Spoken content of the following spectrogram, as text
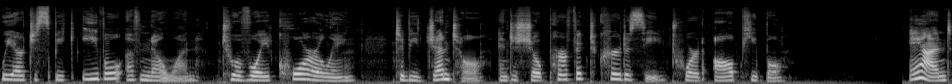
We are to speak evil of no one, to avoid quarreling, to be gentle, and to show perfect courtesy toward all people. And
